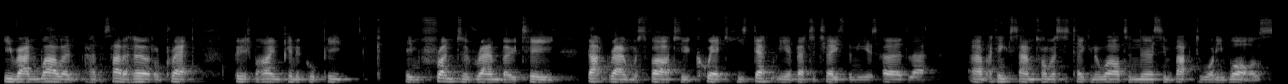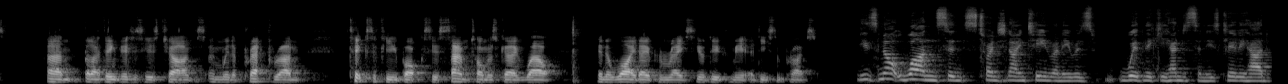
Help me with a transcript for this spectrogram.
he ran well and has had a hurdle prep, finished behind Pinnacle Peak in front of Rambo T. That ground was far too quick. He's definitely a better chase than he is hurdler. Um, I think Sam Thomas has taken a while to nurse him back to what he was, um, but I think this is his chance. And with a prep run, ticks a few boxes. Sam Thomas going well in a wide open race, he'll do for me at a decent price. He's not won since 2019 when he was with Nicky Henderson. He's clearly had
